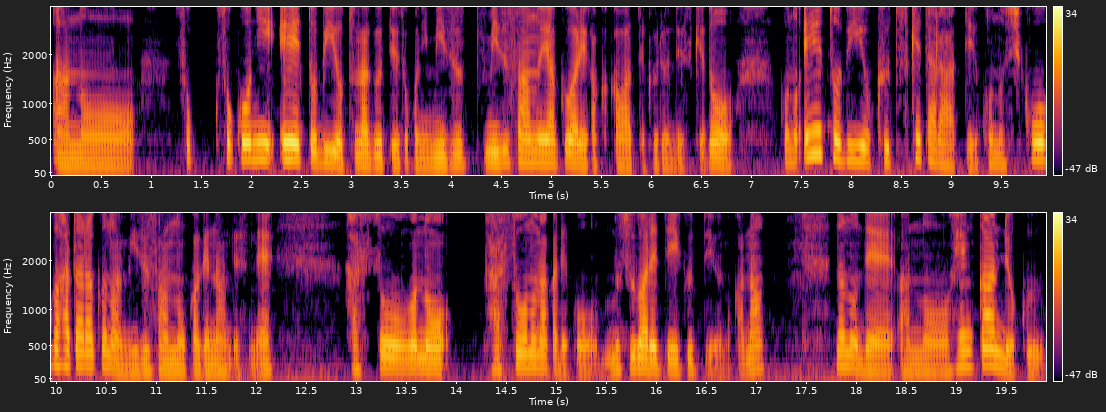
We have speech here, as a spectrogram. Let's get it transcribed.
あの、そ、そこに A と B をつなぐっていうところに水、水さんの役割が関わってくるんですけど、この A と B をくっつけたらっていう、この思考が働くのは水さんのおかげなんですね。発想の、発想の中でこう、結ばれていくっていうのかな。なので、あの、変換力、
